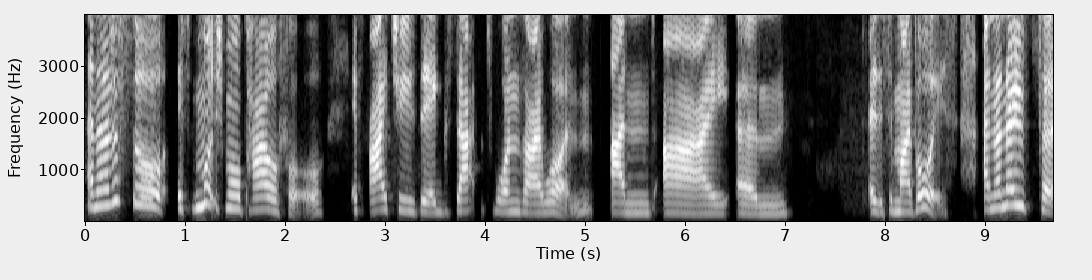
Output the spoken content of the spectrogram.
And then I just thought it's much more powerful if I choose the exact ones I want and I um it's in my voice. And I know for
